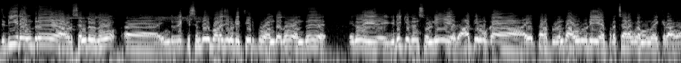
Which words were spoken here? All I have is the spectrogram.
திடீரென்று அவர் சென்றதும் இன்றைக்கு செந்தில் பாலாஜியினுடைய தீர்ப்பு வந்ததும் வந்து ஏதோ இடிக்குதுன்னு சொல்லி அதிமுக தரப்புலேருந்து அவங்களுடைய பிரச்சாரங்களை முன்வைக்கிறாங்க.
